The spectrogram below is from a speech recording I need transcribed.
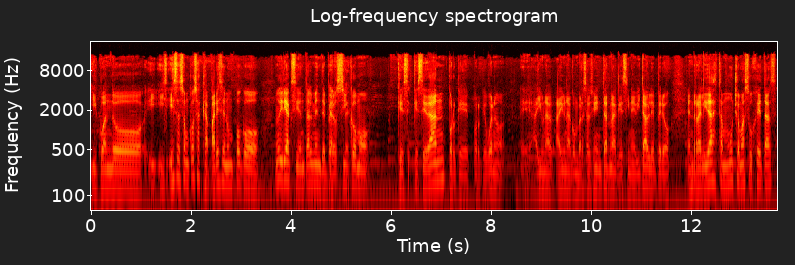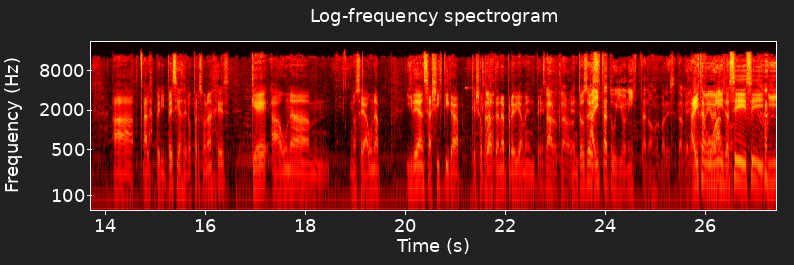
Y cuando. Y, esas son cosas que aparecen un poco, no diría accidentalmente, pero sí como que, se dan porque, porque bueno, eh, hay, una, hay una conversación interna que es inevitable, pero en realidad están mucho más sujetas a, las peripecias de los personajes que a una, mm, no sé, a una idea ensayística que yo pueda tener previamente. Claro, claro. Entonces, ahí está tu guionista, ¿no? Me parece también. Ahí está mi guionista, sí, sí. Y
